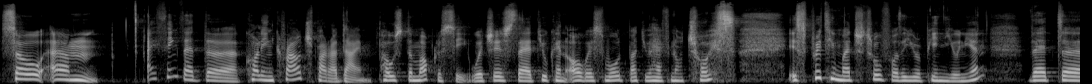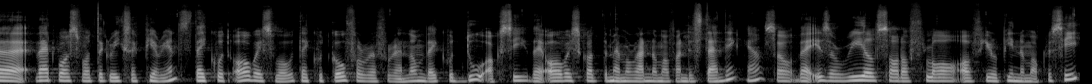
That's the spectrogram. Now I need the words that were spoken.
So. Um, I think that the Colin Crouch paradigm, post democracy, which is that you can always vote but you have no choice, is pretty much true for the European Union. That, uh, that was what the Greeks experienced. They could always vote, they could go for a referendum, they could do Oxy, they always got the memorandum of understanding. Yeah? So there is a real sort of flaw of European democracy.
